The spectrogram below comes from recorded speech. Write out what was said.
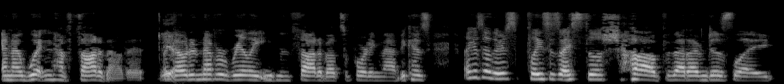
and I wouldn't have thought about it. Like Yeah. I would have never really even thought about supporting that because like I said, there's places I still shop that I'm just like,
